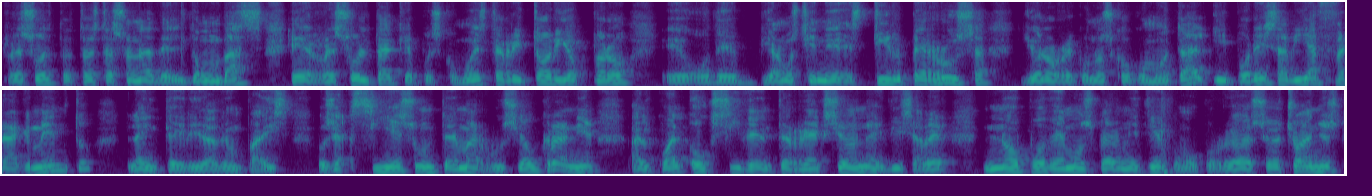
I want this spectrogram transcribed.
resulta toda esta zona del Donbass, eh, resulta que pues como es territorio pro eh, o de, digamos, tiene estirpe rusa, yo lo reconozco como tal y por esa vía fragmento la integridad de un país. O sea, si es un tema Rusia-Ucrania al cual Occidente reacciona y dice, a ver, no podemos permitir, como ocurrió hace ocho años,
